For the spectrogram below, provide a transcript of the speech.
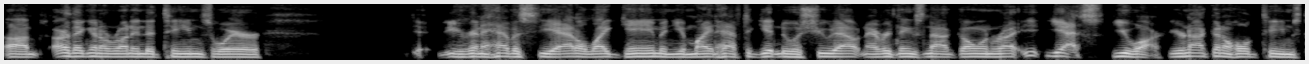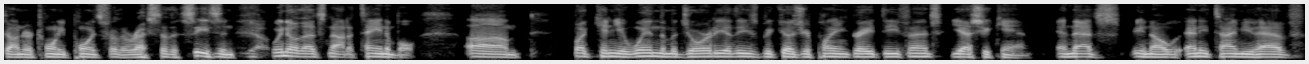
Um, are they going to run into teams where you're going to have a Seattle like game and you might have to get into a shootout and everything's not going right. Yes, you are. You're not going to hold teams to under 20 points for the rest of the season. We know that's not attainable. Um, but can you win the majority of these because you're playing great defense? Yes, you can. And that's, you know, anytime you have,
